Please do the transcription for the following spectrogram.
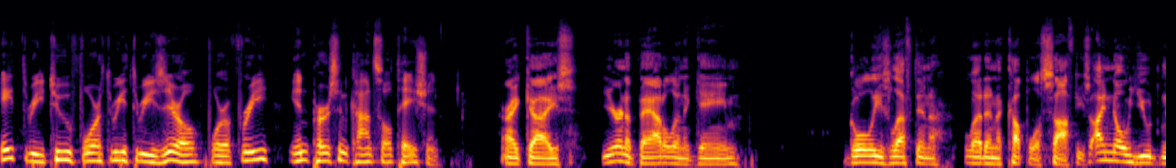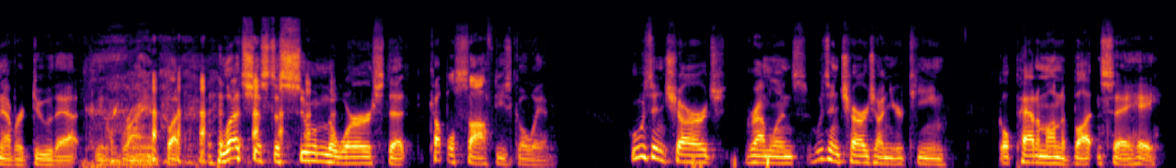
832 4330 for a free in person consultation. All right, guys, you're in a battle in a game. Goalies left in a let in a couple of softies. I know you'd never do that, you know, Brian, but let's just assume the worst that a couple softies go in. Who's in charge, Gremlins? Who's in charge on your team? Go pat him on the butt and say, "Hey,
